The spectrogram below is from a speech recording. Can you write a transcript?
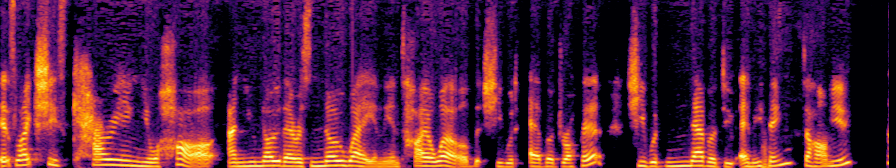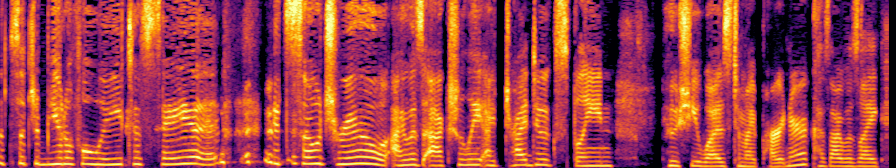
it's like she's carrying your heart and you know there is no way in the entire world that she would ever drop it. She would never do anything to harm you. That's such a beautiful way to say it. it's so true. I was actually I tried to explain who she was to my partner because I was like,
